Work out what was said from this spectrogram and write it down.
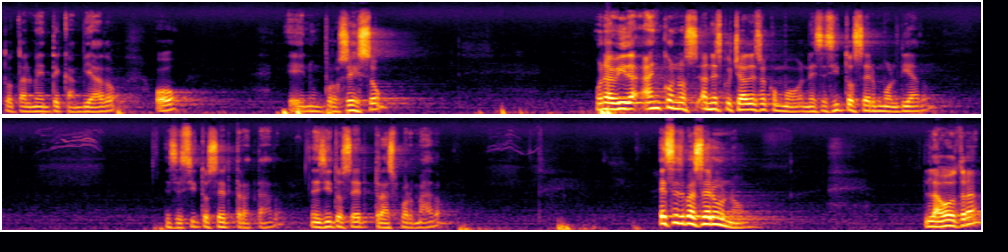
totalmente cambiado o en un proceso. Una vida, ¿han, ¿han escuchado eso como necesito ser moldeado? Necesito ser tratado, necesito ser transformado. Ese va a ser uno. La otra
